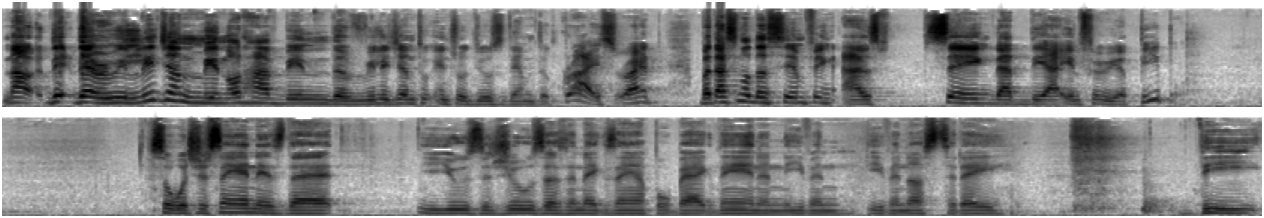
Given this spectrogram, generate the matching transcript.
Now, th- their religion may not have been the religion to introduce them to Christ, right? But that's not the same thing as saying that they are inferior people. So what you're saying is that you use the Jews as an example back then, and even even us today. The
